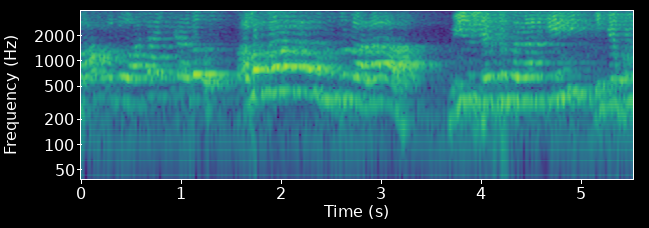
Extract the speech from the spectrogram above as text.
పాపలు అగాయిత్యాలు అవమానాలు మిత్రులారా మీరు చేస్తున్న దానికి ఇంకెప్పుడు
